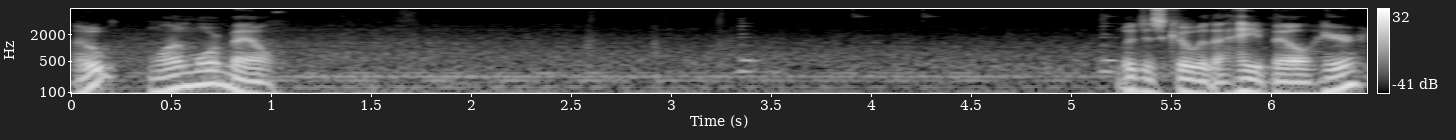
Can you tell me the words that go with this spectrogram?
Oh, one more bale. We'll just go with a hay bale here.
